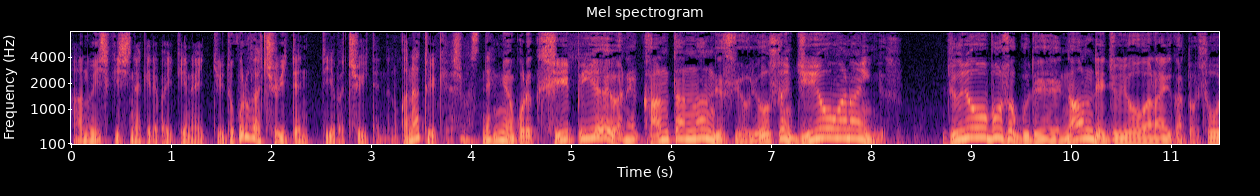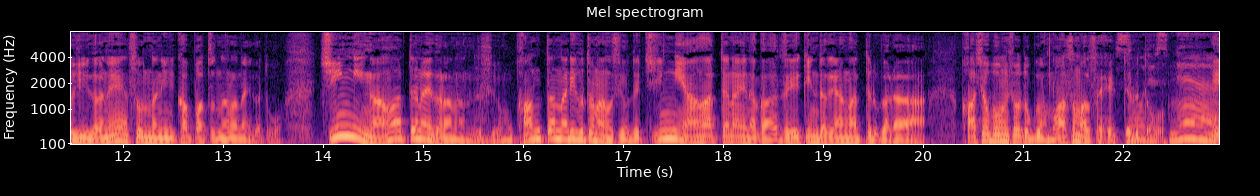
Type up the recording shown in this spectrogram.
あの、意識しなければいけないっていうところが注意点って言えば注意点なのかなという気がしますね。いや、これ CPI はね、簡単なんですよ。要するに需要がないんです。需要不足で、なんで需要がないかと、消費がね、そんなに活発にならないかと。賃金が上がってないからなんですよ。もう簡単な理屈なんですよ。で、賃金上がってない中、税金だけ上がってるから、可処分所得がますます減ってると。そうですね。え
